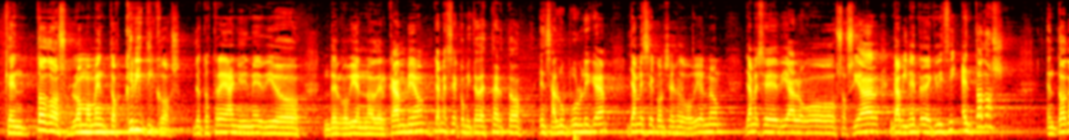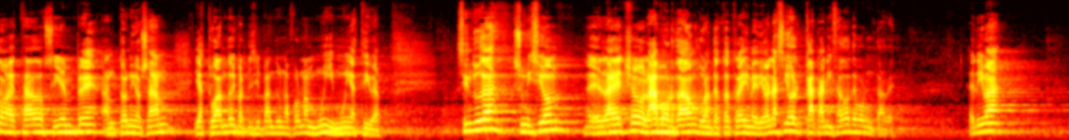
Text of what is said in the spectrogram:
que en todos los momentos críticos de estos tres años y medio del gobierno del cambio, llámese comité de expertos en salud pública, llámese consejo de gobierno, llámese diálogo social, gabinete de crisis, en todos, en todos ha estado siempre Antonio Sam y actuando y participando de una forma muy, muy activa. Sin duda, su misión eh, la ha hecho, la ha abordado durante estos tres y medio. Él ha sido el catalizador de voluntades. Él iba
